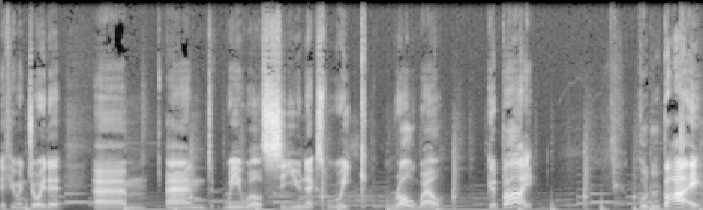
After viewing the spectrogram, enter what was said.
if you enjoyed it. Um, and we will see you next week. Roll well. Goodbye. Good and bye.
